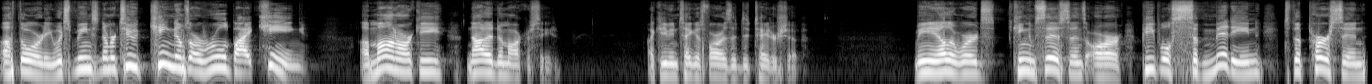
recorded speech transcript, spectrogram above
authority, which means number two, kingdoms are ruled by a king, a monarchy, not a democracy. I can even take as far as a dictatorship. Meaning, in other words, kingdom citizens are people submitting to the person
